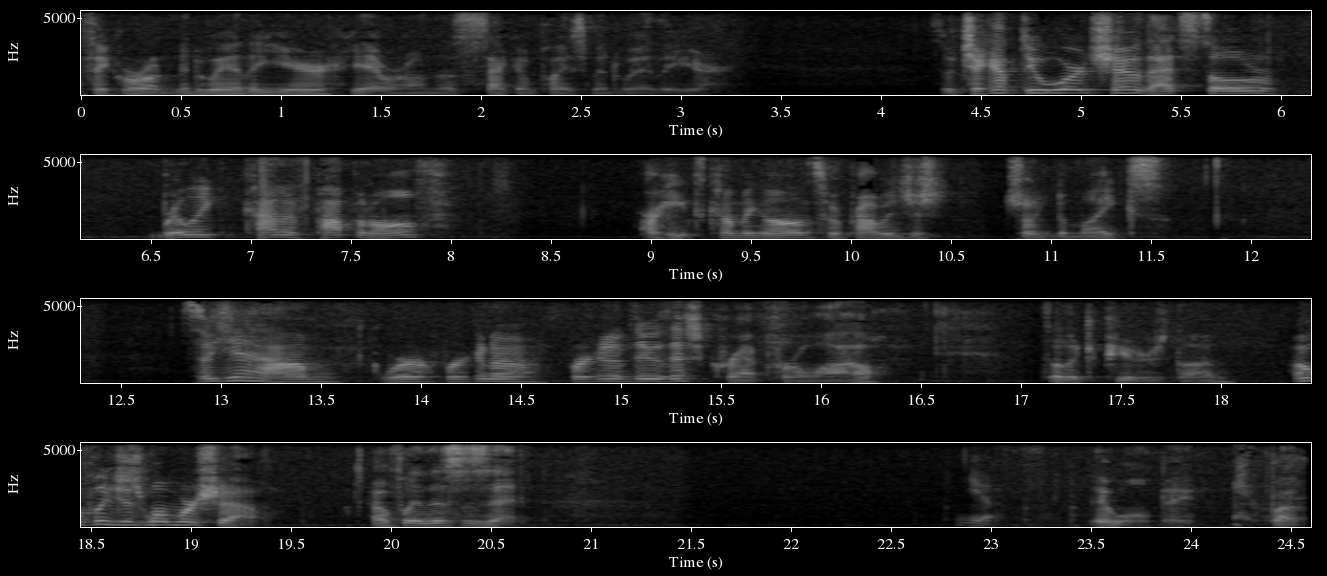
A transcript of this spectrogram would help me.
I think we're on midway of the year. Yeah, we're on the second place midway of the year. So check out the award show. That's still really kind of popping off. Our heat's coming on, so we'll probably just chug the mics. So yeah, um, we're we're gonna we're gonna do this crap for a while until the computer's done. Hopefully, just one more show. Hopefully, this is it. Yes. It won't be, but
